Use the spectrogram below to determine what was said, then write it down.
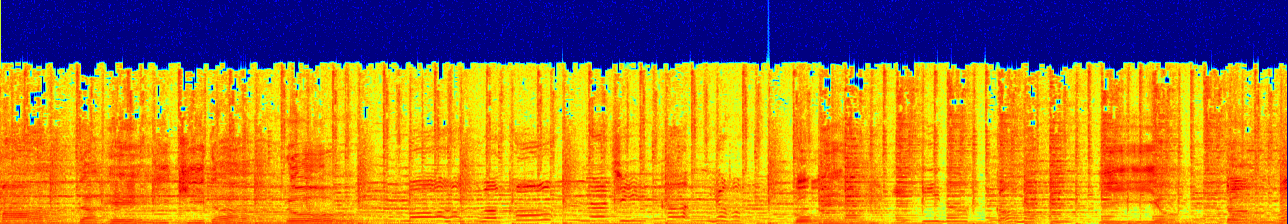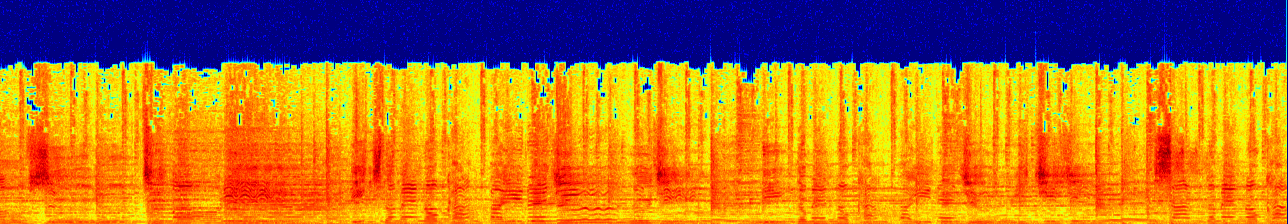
まだ平気だろう。もうこんな時間よ。ごめん。いいのごめんいいよ。どうするつもり？一度目の乾杯で10時。二度目の乾杯で11時。三度目の乾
